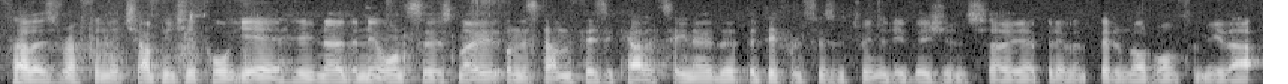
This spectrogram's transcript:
fellas rough in the Championship all year who know the nuances, know understand the physicality, know the, the differences between the divisions. So yeah, a bit of a bit of an odd one for me. That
